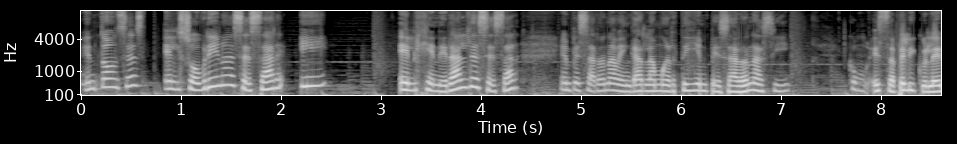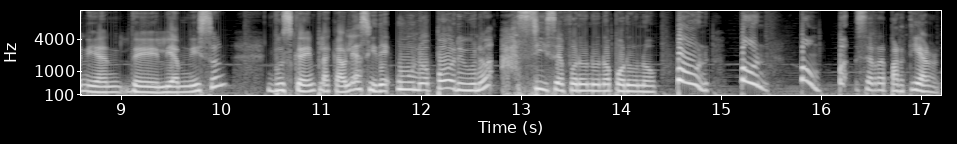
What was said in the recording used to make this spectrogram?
Entonces, el sobrino de César y el general de César empezaron a vengar la muerte y empezaron así, como esta película de Liam, de Liam Neeson, Búsqueda Implacable, así de uno por uno, así se fueron uno por uno. ¡pum! ¡pum! ¡pum! Se repartieron.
